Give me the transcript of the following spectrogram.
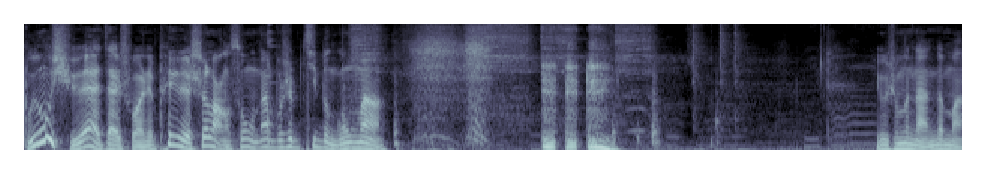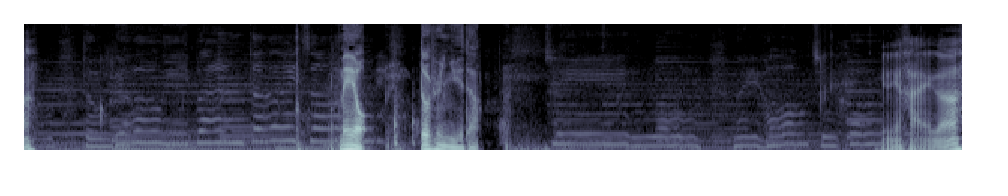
不用学。再说这配乐诗朗诵，那不是基本功吗？有什么难的吗？没有，都是女的。给你喊一个，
